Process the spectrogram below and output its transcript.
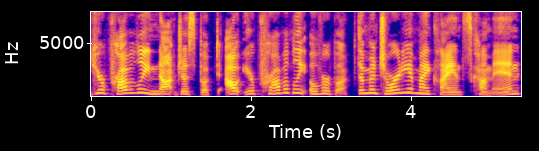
you're probably not just booked out, you're probably overbooked. The majority of my clients come in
